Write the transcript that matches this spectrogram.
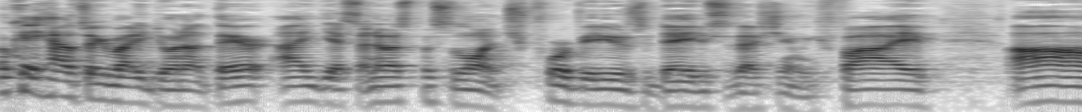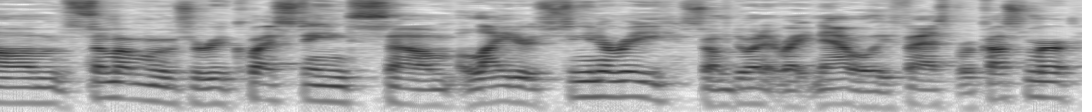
Okay, how's everybody doing out there? Uh, yes, I know I'm supposed to launch four videos a day. This is actually going to be five. Um, some of them was requesting some lighter scenery, so I'm doing it right now really fast for a customer.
